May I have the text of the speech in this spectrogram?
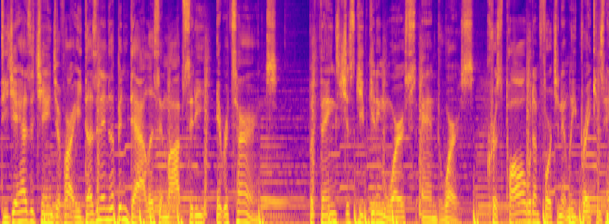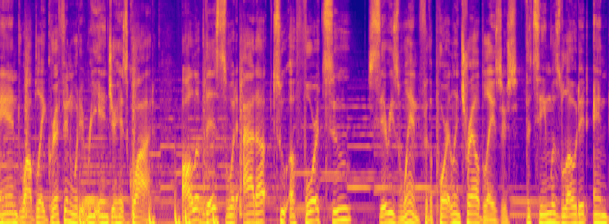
DJ has a change of heart. He doesn't end up in Dallas and Lob City, it returns. But things just keep getting worse and worse. Chris Paul would unfortunately break his hand, while Blake Griffin would re injure his quad. All of this would add up to a 4 2 series win for the Portland Trailblazers. The team was loaded and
